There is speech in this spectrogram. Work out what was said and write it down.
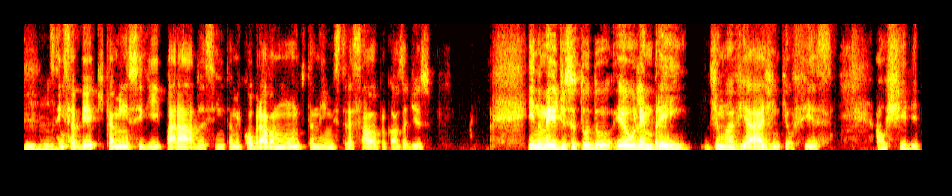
uhum. sem saber que caminho seguir, parado, assim, então me cobrava muito também, me estressava por causa disso. E no meio disso tudo, eu lembrei de uma viagem que eu fiz ao Chile,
